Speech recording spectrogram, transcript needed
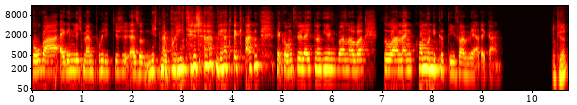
So war eigentlich mein politischer, also nicht mein politischer Werdegang, der kommt vielleicht noch irgendwann, aber so war mein kommunikativer Werdegang. Okay.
